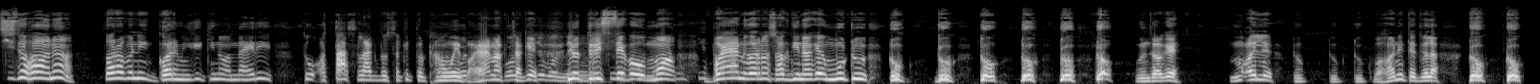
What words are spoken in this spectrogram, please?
चिसो छ होइन तर पनि गर्मी कि किन भन्दाखेरि त्यो अतास लाग्दो छ कि त्यो ठाउँ भयानक छ कि? यो दृश्यको म बयान गर्न सक्दिनँ क्या। मुटु ढुक ढुक ढुक। ढुक ढुक ढुक हुन्छ के म अहिले ढुक ढुक ढुक भयो नि त्यति बेला ढुक ढुक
